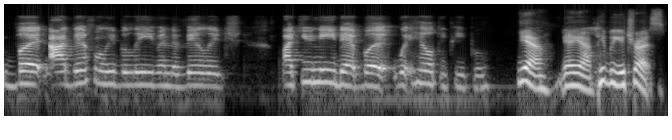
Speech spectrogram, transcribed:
But i definitely believe in the village like you need that, but with healthy people. Yeah, yeah, yeah. People you trust.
